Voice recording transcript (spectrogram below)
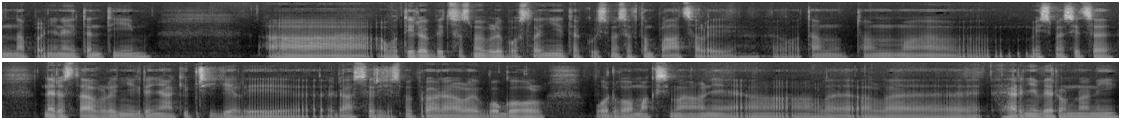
naplněný ten tým. A, a od té doby, co jsme byli poslední, tak už jsme se v tom plácali. Jo. Tam, tam eh, my jsme sice nedostávali nikde nějaký příděly, dá se říct, že jsme prohráli o gol, o dva maximálně, ale, ale herně vyrovnaný.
